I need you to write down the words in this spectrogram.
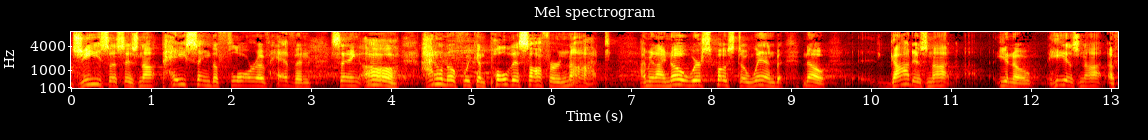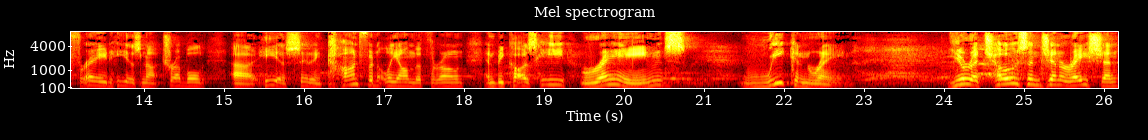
Jesus is not pacing the floor of heaven saying, Oh, I don't know if we can pull this off or not. I mean, I know we're supposed to win, but no, God is not, you know, He is not afraid. He is not troubled. Uh, he is sitting confidently on the throne. And because He reigns, we can reign. You're a chosen generation.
